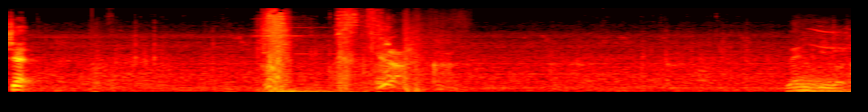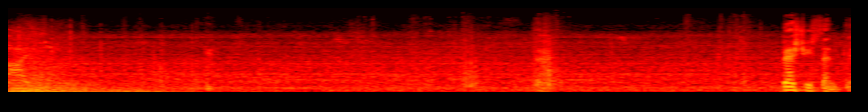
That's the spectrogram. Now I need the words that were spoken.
Shit. Lend me your eye. Beshi sent me.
